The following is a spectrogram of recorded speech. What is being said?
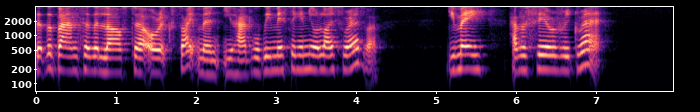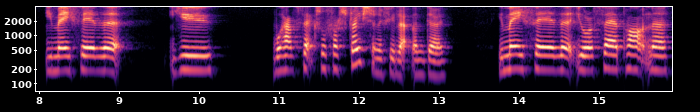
That the banter, the laughter, or excitement you had will be missing in your life forever. You may have a fear of regret. You may fear that you will have sexual frustration if you let them go. You may fear that your affair partner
